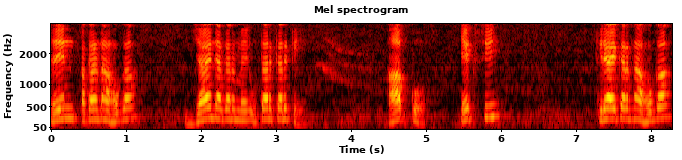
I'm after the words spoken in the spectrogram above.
ट्रेन पकड़ना होगा। जयनगर में उतर करके आपको टैक्सी किराए करना होगा,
